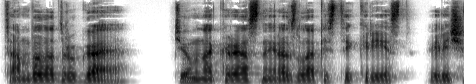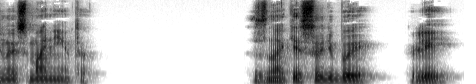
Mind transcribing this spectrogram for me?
Там была другая, тёмно-красный разлапистый крест, величиной с монету. Знаки судьбы, Ли.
